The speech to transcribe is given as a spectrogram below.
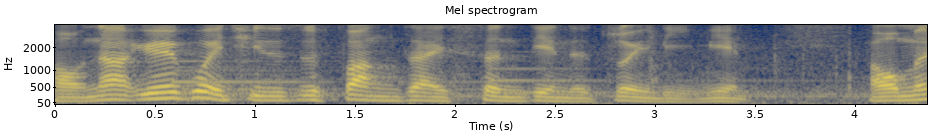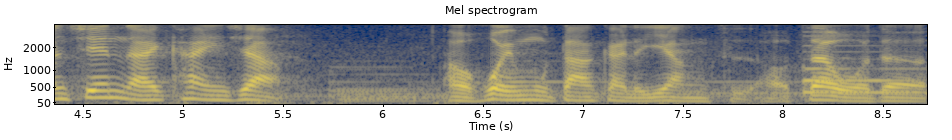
好，那约柜其实是放在圣殿的最里面。好，我们先来看一下哦，会幕大概的样子。哦，在我的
